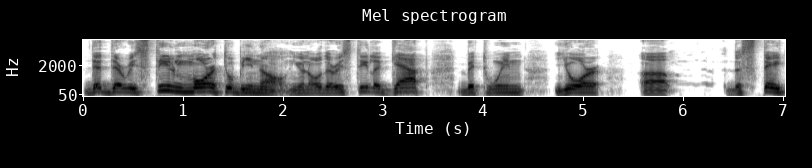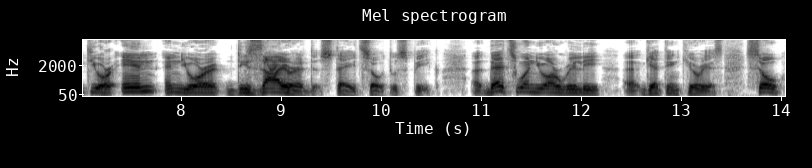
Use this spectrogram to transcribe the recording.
that there is still more to be known. You know, there is still a gap between your uh, the state you're in and your desired state, so to speak. Uh, that's when you are really uh, getting curious. So,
